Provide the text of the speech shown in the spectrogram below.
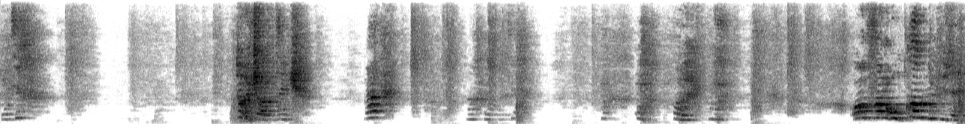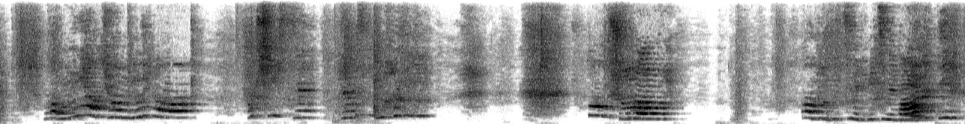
Getir. Dök artık. Bak. Bak, getir. Ay. Al sana okal bir füze. Ulan onu niye atıyorsun? Yürü ya. Çok şeysin. Üzerimiz gidiyor hadi. Şunu al. Aa dur bitmedi bitmedi. Et değil.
